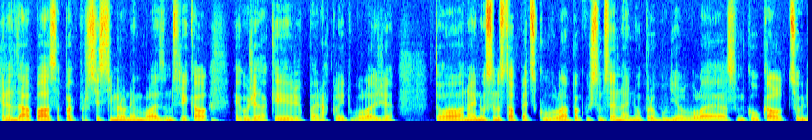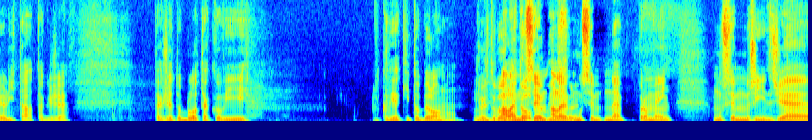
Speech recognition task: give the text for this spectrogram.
jeden zápas a pak prostě s tím Ronem, vole, jsem si říkal, jakože taky, že úplně na klid, vole, že to a najednou jsem dostal pecku, vole, a pak už jsem se najednou probudil, vole, a jsem koukal, co kde lítá, takže, takže to bylo takový, takový, jaký to bylo, no No, že to bylo ale musím, období, ale sorry. musím, ne, promiň, musím říct, že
